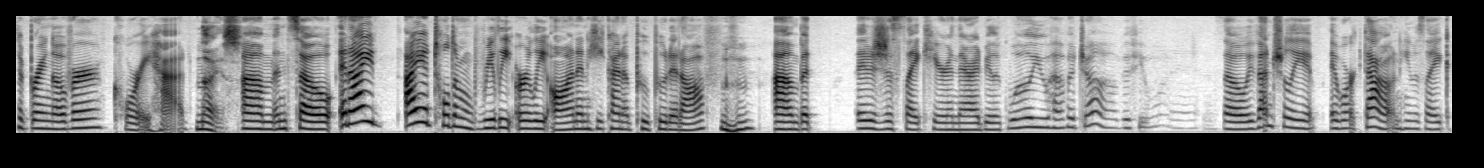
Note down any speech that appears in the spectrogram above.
to bring over, Corey had. Nice. Um, and so, and I, I had told him really early on, and he kind of poo pooed it off. hmm Um, but it was just like here and there, I'd be like, "Well, you have a job if you want it." So eventually, it, it worked out, and he was like,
